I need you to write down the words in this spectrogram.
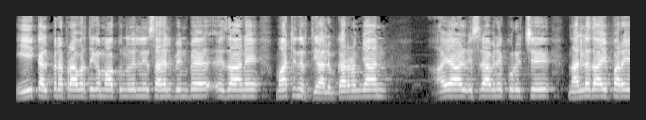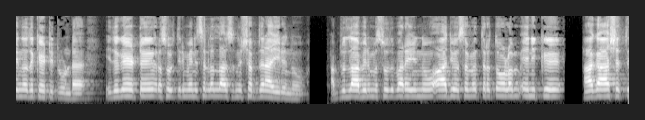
ഈ കൽപ്പന പ്രാവർത്തികമാക്കുന്നതിൽ സഹൽ ബിൻ ബെസാനെ മാറ്റി നിർത്തിയാലും കാരണം ഞാൻ അയാൾ ഇസ്ലാമിനെ കുറിച്ച് നല്ലതായി പറയുന്നത് കേട്ടിട്ടുണ്ട്. ഇത് കേട്ട് റസൂൽ തിരുമേനി സല്ലാസ് നിശബ്ദനായിരുന്നു. അബ്ദുല്ല ബിൻ മസൂദ് പറയുന്നു ആ ദിവസം എത്രത്തോളം എനിക്ക് ആകാശത്ത്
